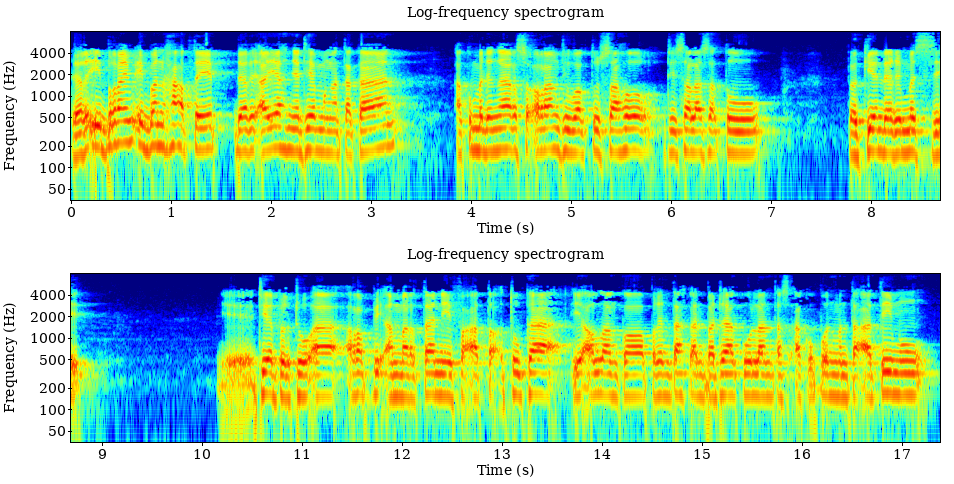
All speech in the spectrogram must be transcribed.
Dari Ibrahim ibn Hatib dari ayahnya dia mengatakan aku mendengar seorang di waktu sahur di salah satu bagian dari masjid. Ya, dia berdoa, Rabbi amartani fa'ata'tuka. Ya Allah engkau perintahkan padaku lantas aku pun mentaatimu.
